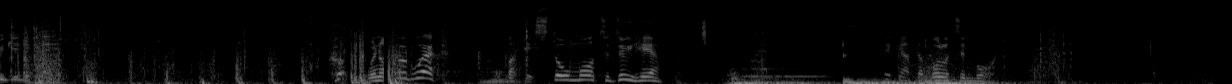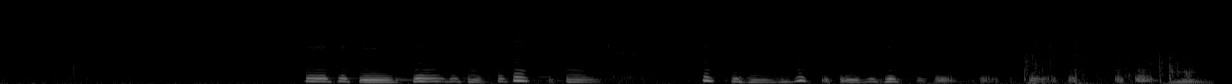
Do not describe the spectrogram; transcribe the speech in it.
This again. We're not good work, but there's still more to do here. Check out the bulletin board.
